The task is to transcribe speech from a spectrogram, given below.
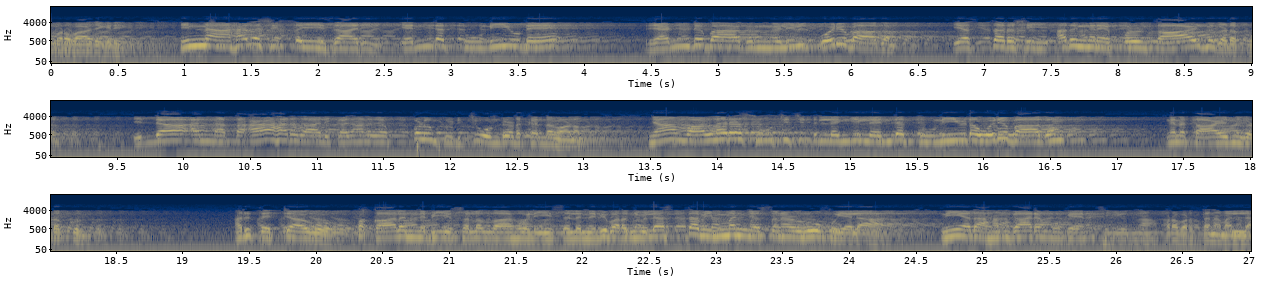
പ്രവാചകരെ ഇന്ന അഹദ സാരി എന്റെ തുണിയുടെ രണ്ട് ഭാഗങ്ങളിൽ ഒരു ഭാഗം. യസ്തർഹി അതിങ്ങനെ എപ്പോഴും താഴ്ന്നു കിടക്കും. ഇല്ല എന്ന താഹരതാലിക്ക ഞാനത് എപ്പോഴും പിടിച്ചു കൊണ്ടു കിടക്കുന്ന വേണം. ഞാൻ വളരെ സൂക്ഷിച്ചിട്ടില്ലെങ്കിൽ എന്റെ തുണിയുടെ ഒരു ഭാഗം ഇങ്ങനെ താഴ്ന്നു കിടക്കും. അത് തെറ്റാകോ? കാലൻ നബി സല്ലാഹു അലൈസ് നബി പറഞ്ഞു ലസ്തമിമ്മൻ നീ അത് അഹങ്കാരം മുഖേന ചെയ്യുന്ന പ്രവർത്തനമല്ല.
